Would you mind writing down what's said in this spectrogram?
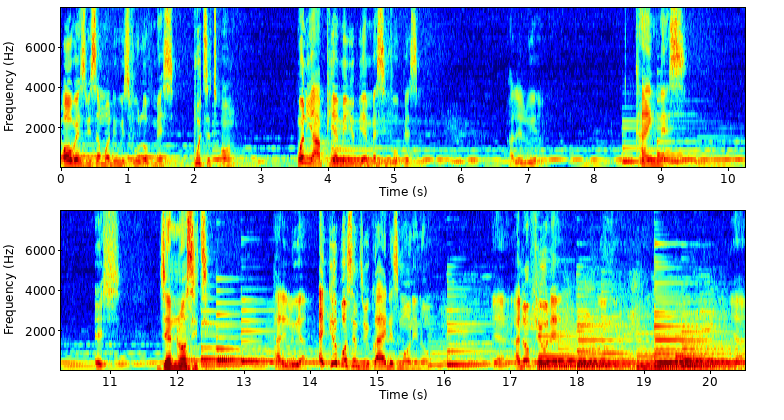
Always be somebody who is full of mercy. Put it on. When you appear, may you be a merciful person. Hallelujah. Kindness. Ish. Generosity. Hallelujah. Hey, you both seem to be quiet this morning, no? Yeah, I don't feel that. Yeah.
